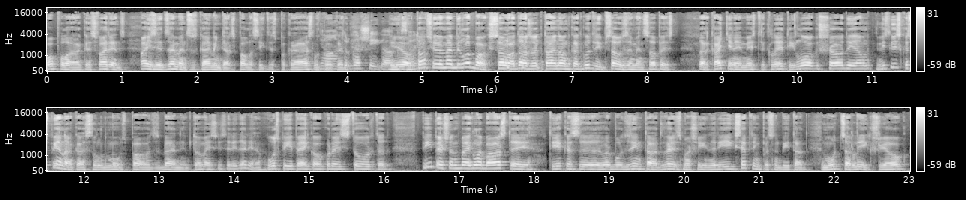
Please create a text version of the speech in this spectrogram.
populārākais variants - aiziet zemes uz kaimiņu dārza, palasīties pa krēslu. Jā, kad... tur garšīgāk. Jā, tas jau vienmēr bija labāks. Savā dārzā tā nav nekāda gudrība savu zemes apēst. Ar kaķenēm mēs te klētī logus šaudījām. Viss, vis, kas pienākās mūsu paudzes bērniem, to mēs visi arī darījām. Uzpīpēja kaut kur aiz stūra, tad pīpēšana baigi labi ārstēja. Tie, kas eh, varbūt zina tādu veļas mašīnu, Rīga 17 bija tāda muca ar līku šļauku.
